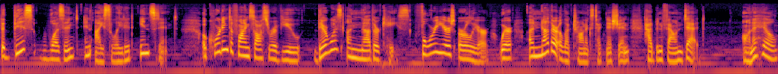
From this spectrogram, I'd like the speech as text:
that this wasn't an isolated incident. According to Flying Saucer Review, there was another case four years earlier where another electronics technician had been found dead on a hill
